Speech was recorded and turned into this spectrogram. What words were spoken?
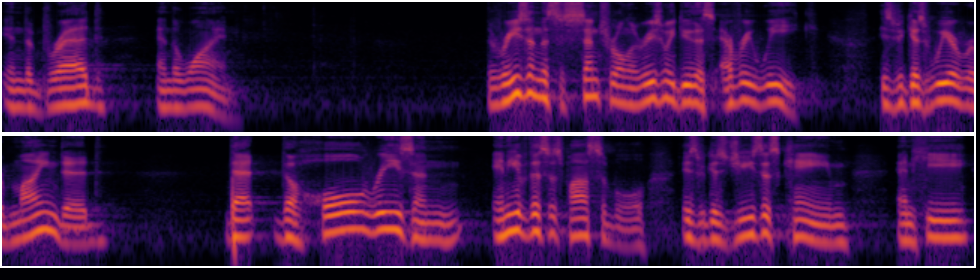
in the bread and the wine. The reason this is central and the reason we do this every week is because we are reminded that the whole reason any of this is possible is because Jesus came and he,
